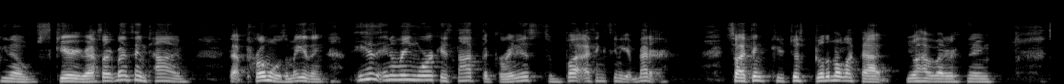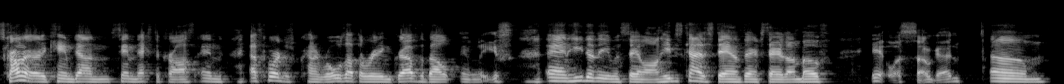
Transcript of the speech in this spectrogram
you know, scary wrestler. But at the same time, that promo was amazing. His in ring work is not the greatest, but I think it's gonna get better. So I think just build him up like that. You'll have a better thing. Scarlett already came down standing next to Kross, and Escobar just kind of rolls out the ring, grabs the belt, and leaves. And he doesn't even stay long. He just kind of stands there and stares on both. It was so good. Um,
